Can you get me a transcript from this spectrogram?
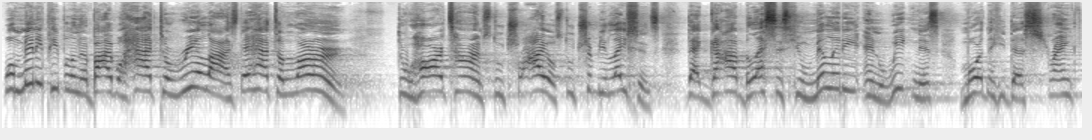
Well, many people in the Bible had to realize, they had to learn through hard times, through trials, through tribulations, that God blesses humility and weakness more than he does strength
